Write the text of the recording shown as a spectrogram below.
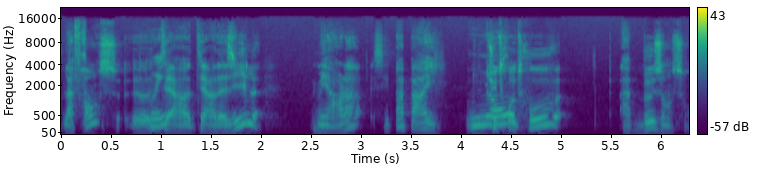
la France, euh, terre, terre d'asile, mais alors là, c'est pas Paris. Non. Tu te retrouves à Besançon.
